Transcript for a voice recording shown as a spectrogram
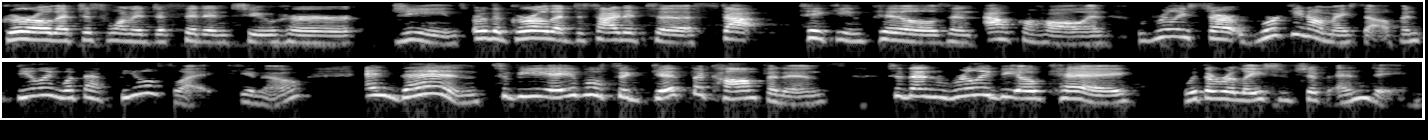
girl that just wanted to fit into her jeans or the girl that decided to stop taking pills and alcohol and really start working on myself and feeling what that feels like, you know? And then to be able to get the confidence to then really be okay with a relationship ending.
